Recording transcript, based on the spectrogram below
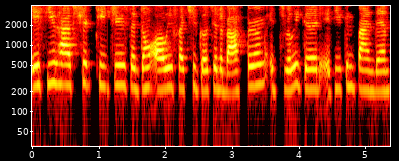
if you have strict teachers that don't always let you go to the bathroom, it's really good if you can find them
